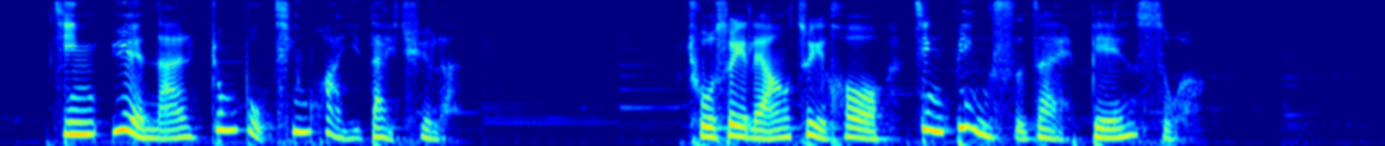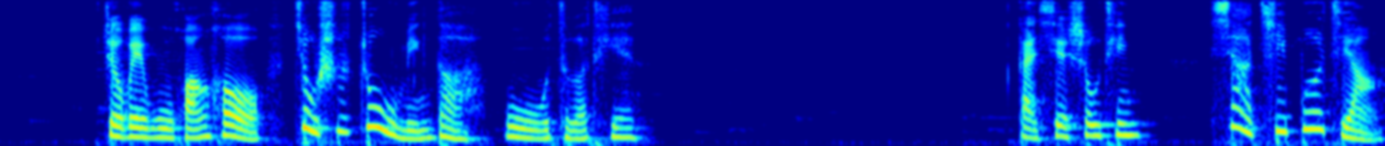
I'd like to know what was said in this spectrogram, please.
（今越南中部清化一带）去了。褚遂良最后竟病死在贬所。这位武皇后就是著名的武则天。感谢收听。下期播讲：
